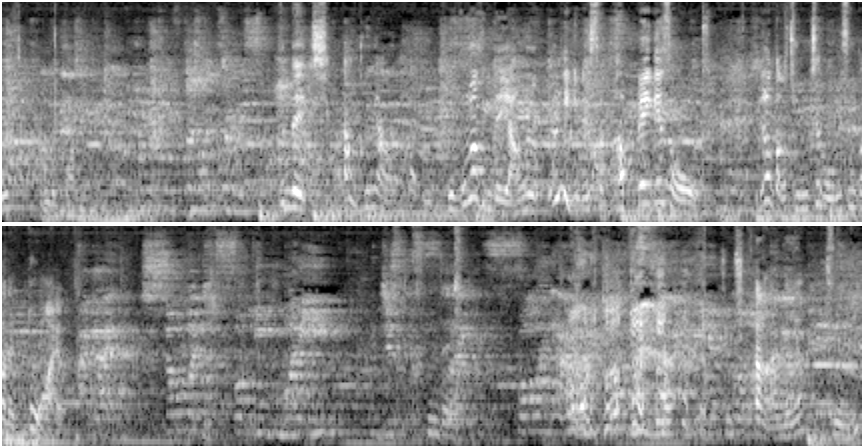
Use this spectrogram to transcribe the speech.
이틀에 1kg 정도 빠져. 근데 식당 그냥 하고 고구마 근데 양을 올리긴 했어. 밥 백에서 이러다가 정체가 어느 순간에 또 와요. 근데 지금 식당 안 해요? 주은이?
